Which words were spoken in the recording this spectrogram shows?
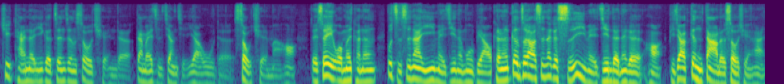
去谈了一个真正授权的蛋白质降解药物的授权嘛哈，对，所以我们可能不只是那一亿美金的目标，可能更重要是那个十亿美金的那个哈比较更大的授权案。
